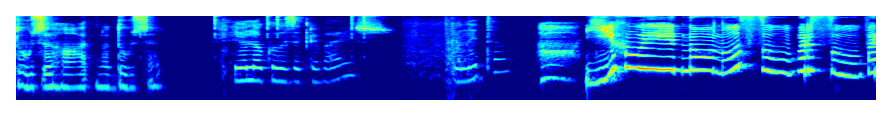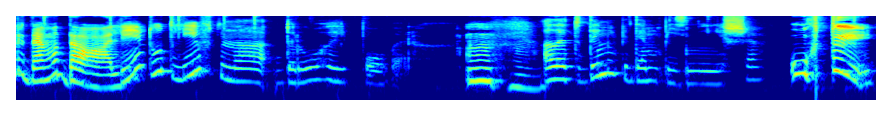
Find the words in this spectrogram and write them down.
дуже гарно, дуже. І воно коли закриваєш, вони там. Їх видно, ну супер, супер. Йдемо далі. Тут ліфт на другий поверх. Угу. Але туди ми підемо пізніше. Ух ти!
